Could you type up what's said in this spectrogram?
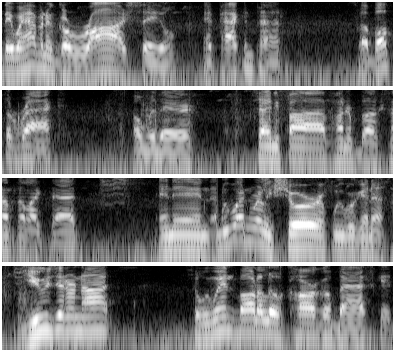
they were having a garage sale at Pack and Paddle. So I bought the rack over there, 75, 100 bucks, something like that. And then we wasn't really sure if we were gonna use it or not. So we went and bought a little cargo basket.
